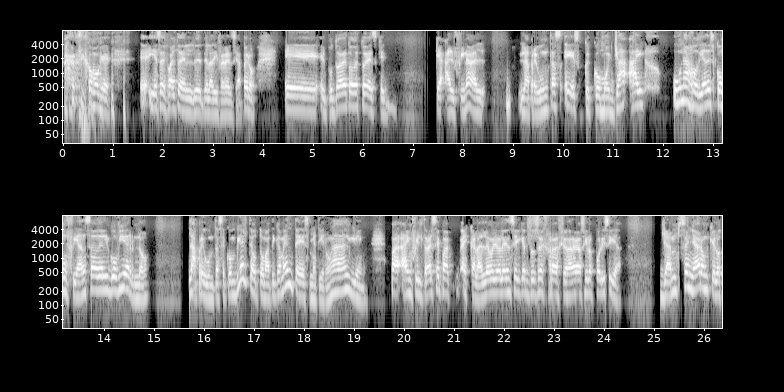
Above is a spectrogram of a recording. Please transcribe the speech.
como que eh, y esa es parte de, la diferencia. Pero eh, el punto de todo esto es que, que al final la pregunta es que como ya hay una jodida desconfianza del gobierno, la pregunta se convierte automáticamente es, ¿metieron a alguien para, a infiltrarse para escalar la violencia y que entonces reaccionaran así los policías? Ya enseñaron que los,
